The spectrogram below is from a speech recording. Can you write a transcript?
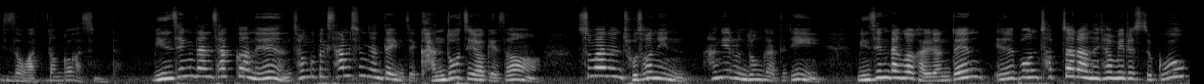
있어 왔던 것 같습니다. 민생단 사건은 1930년대 이제 간도 지역에서 수많은 조선인 항일 운동가들이 민생당과 관련된 일본 첩자라는 혐의를 쓰고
